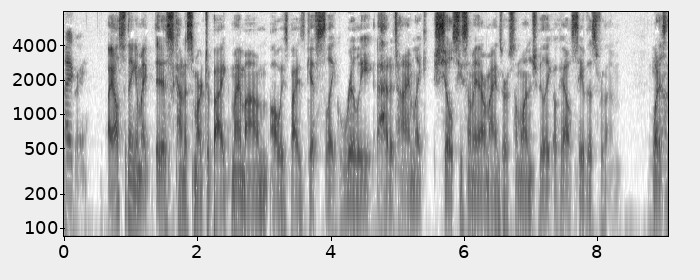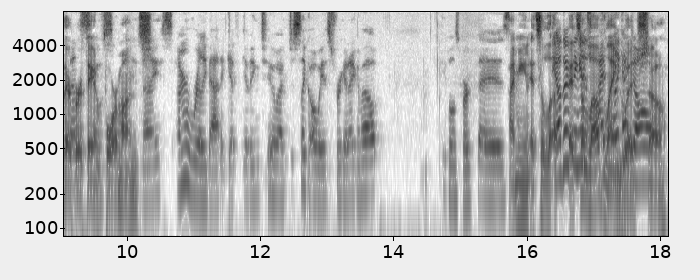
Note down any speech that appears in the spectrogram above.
I agree. i also think it might it is kind of smart to buy my mom always buys gifts like really ahead of time like she'll see something that reminds her of someone and she'll be like okay i'll save this for them when it's their birthday in four months. Nice. I'm really bad at gift giving too. I'm just like always forgetting about people's birthdays. i mean it's a lo- other it's a is, love feel like language so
